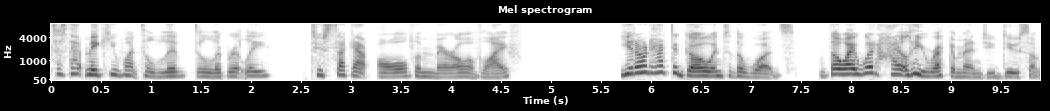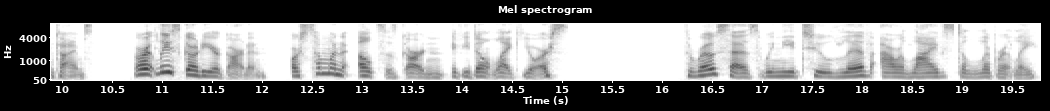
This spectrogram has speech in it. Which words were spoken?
Does that make you want to live deliberately? To suck out all the marrow of life? You don't have to go into the woods, though I would highly recommend you do sometimes, or at least go to your garden, or someone else's garden if you don't like yours. Thoreau says we need to live our lives deliberately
